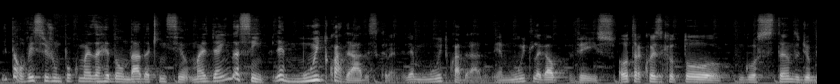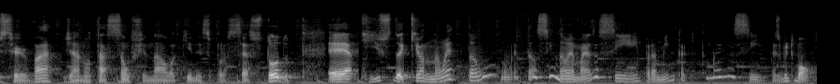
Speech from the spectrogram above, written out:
Ele talvez seja um pouco mais arredondado aqui em cima, mas ainda assim, ele é muito quadrado esse crânio. Ele é muito quadrado. É muito legal ver isso. Outra coisa que eu tô gostando de observar, de anotação final aqui nesse processo todo, é que isso daqui, ó, não é tão, não é tão assim não, é mais assim, hein? Pra mim tá aqui tá mais assim, mas muito bom.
